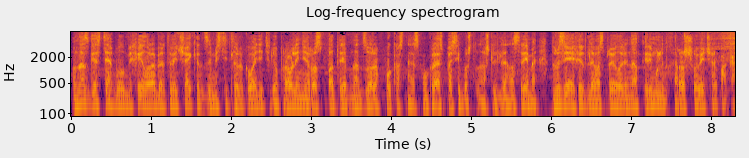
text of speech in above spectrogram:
У нас в гостях был Михаил Робертович Акер, заместитель руководителя управления Роспотребнадзора по Красноярскому краю. Спасибо, что нашли для нас время. Друзья, эфир для вас провел Ренат Каримулин. Хорошего вечера, пока.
